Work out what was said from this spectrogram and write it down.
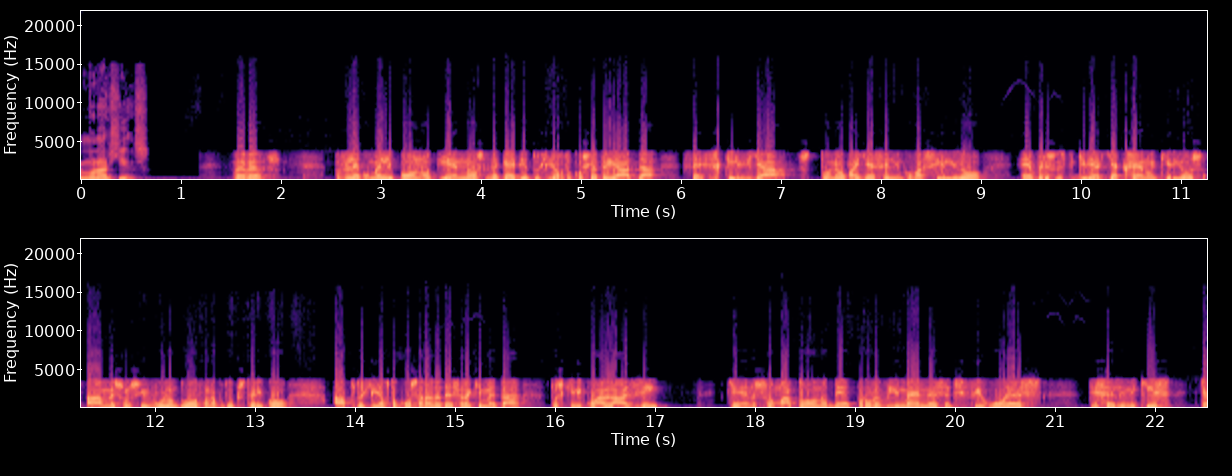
μοναρχίας; Βεβαίως. Βλέπουμε λοιπόν ότι ενώ στη δεκαετία του 1830 θέσεις κλειδιά στο νεοπαγές ελληνικό βασίλειο ε, βρίσκονται στην κυριαρχία ξένων κυρίως, άμεσων συμβούλων του Όθωνα από το εξωτερικό. Από το 1844 και μετά το σκηνικό αλλάζει και ενσωματώνονται προβεβλημένες έτσι, φιγούρες της ελληνικής και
